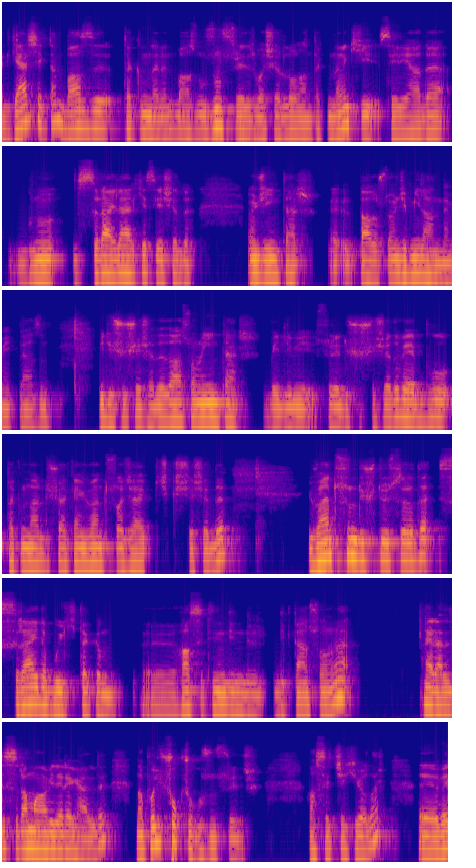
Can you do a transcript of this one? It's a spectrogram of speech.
hani gerçekten bazı takımların, bazı uzun süredir başarılı olan takımların ki Serie A'da bunu sırayla herkes yaşadı. Önce Inter, e, daha doğrusu önce Milan demek lazım. Bir düşüş yaşadı. Daha sonra Inter belli bir süre düşüş yaşadı ve bu takımlar düşerken Juventus acayip bir çıkış yaşadı. Juventus'un düştüğü sırada sırayla bu iki takım e, hasretini dindirdikten sonra herhalde sıra mavilere geldi. Napoli çok çok uzun süredir hasret çekiyorlar. E, ve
